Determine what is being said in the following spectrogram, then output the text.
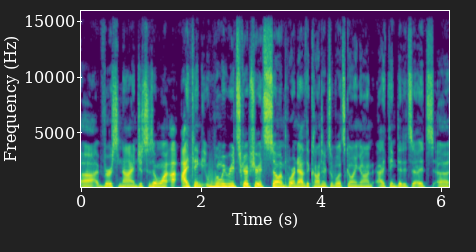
uh, verse nine, just because I want. I, I think when we read scripture, it's so important to have the context of what's going on. I think that it's it's uh,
